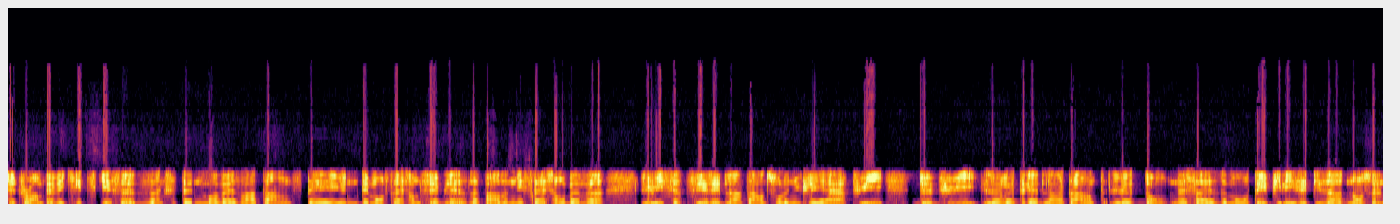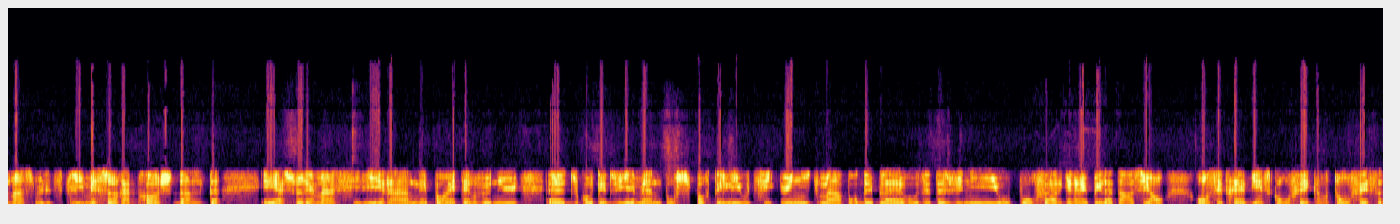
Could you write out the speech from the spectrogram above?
M. Trump avait critiqué ça, disant que c'était une mauvaise entente, c'était une démonstration de faiblesse de la part de l'administration Obama. Lui s'est retiré de l'entente sur le nucléaire. Puis, depuis le retrait de l'entente, le ton ne cesse de monter. Puis les épisodes non seulement se multiplient, mais se rapprochent dans le temps. Et assurément, si l'Iran n'est pas intervenu euh, du côté du Yémen pour supporter les outils uniquement pour déplaire aux États-Unis ou pour faire grimper la tension, on sait très bien ce qu'on fait quand on fait ça.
